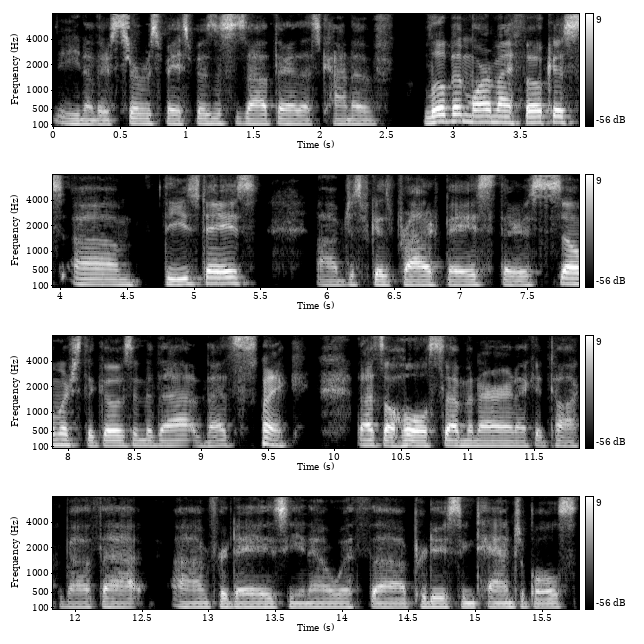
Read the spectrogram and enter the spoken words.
you know, there's service-based businesses out there that's kind of a little bit more of my focus um, these days, uh, just because product based. There's so much that goes into that. That's like that's a whole seminar, and I could talk about that um, for days. You know, with uh, producing tangibles,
